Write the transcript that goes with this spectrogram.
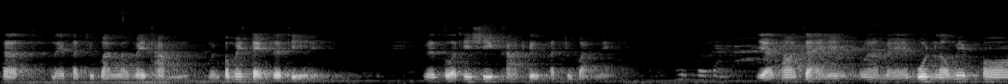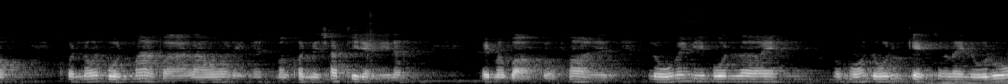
ถ้าในปัจจุบันเราไม่ทำมันก็ไม่เต็มสักทีนั้นตัวที่ชี้ขาดคือปัจจุบันนี้อย่าท้อใจว่าแหมบุญเราไม่พอ คนโน้นบุญมากกว่าเราอะไรเงี้ยบางคนไม่ชอบที่อย่างนี้นะเคยมาบอกหลวงพ่อเนี่ยหนูไม่มีบุญเลยโอ้โหหนูเก่งจังเลยหนูรู้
